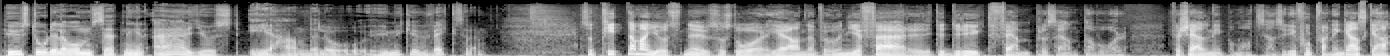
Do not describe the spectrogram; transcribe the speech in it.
Hur stor del av omsättningen är just e-handel och hur mycket växer den? Så tittar man just nu så står e-handeln för ungefär lite drygt 5% av vår försäljning på matsidan. Så alltså, det är fortfarande en ganska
